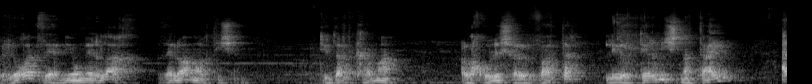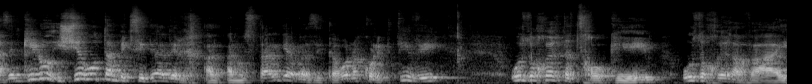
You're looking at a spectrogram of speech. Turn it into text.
ולא רק זה, אני אומר לך, זה לא אמרתי שם. את יודעת כמה הלכו לשלוותה ליותר משנתיים? אז הם כאילו השאירו אותם בצידי הדרך. הנוסטלגיה והזיכרון הקולקטיבי, הוא זוכר את הצחוקים, הוא זוכר הוואי.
